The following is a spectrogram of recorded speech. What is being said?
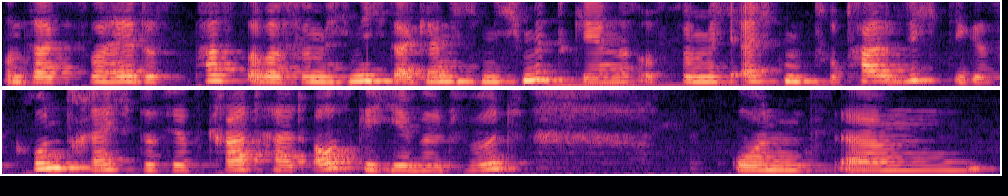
und sagst so, hey, das passt aber für mich nicht, da kann ich nicht mitgehen. Das ist für mich echt ein total wichtiges Grundrecht, das jetzt gerade halt ausgehebelt wird. Und ähm,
